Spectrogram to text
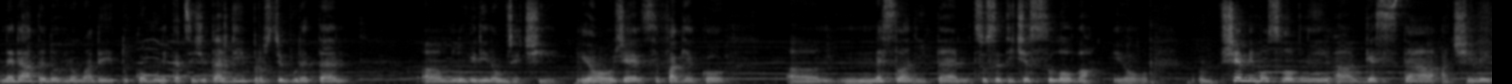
nedáte dohromady tu komunikaci, že každý prostě budete uh, mluvit jinou řečí, jo, že se fakt jako uh, nesladíte, co se týče slova, jo. Vše mimoslovní a gesta a činy,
